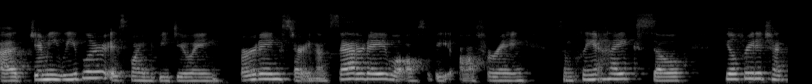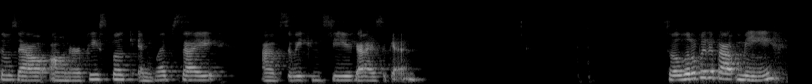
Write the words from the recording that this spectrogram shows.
Uh, Jimmy Weebler is going to be doing birding starting on Saturday. We'll also be offering some plant hikes. So feel free to check those out on our Facebook and website um, so we can see you guys again. So a little bit about me.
